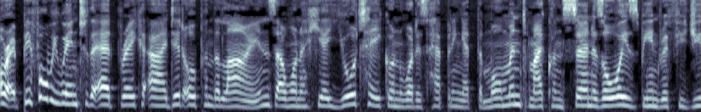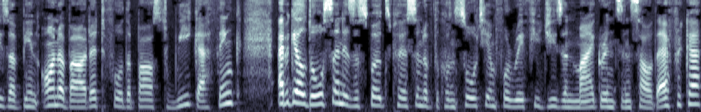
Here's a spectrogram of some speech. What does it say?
All right, before we went to the ad break, I did open the lines. I want to hear your take on what is happening at the moment. My concern has always been refugees. I've been on about it for the past week, I think. Abigail Dawson is a spokesperson of the Consortium for Refugees and Migrants in South Africa.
